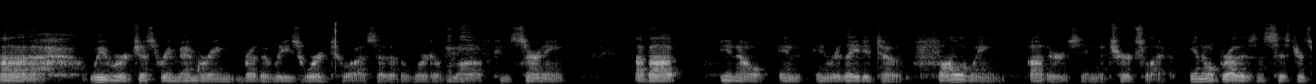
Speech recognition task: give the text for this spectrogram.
uh, we were just remembering Brother Lee's word to us out of the word of love concerning about you know in in related to following others in the church life. You know brothers and sisters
